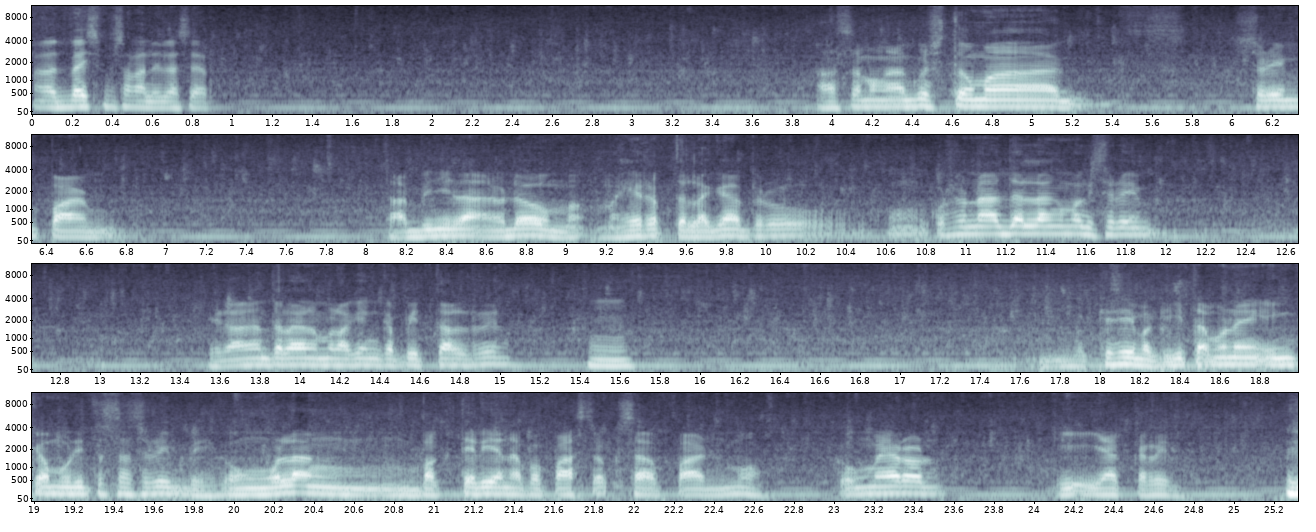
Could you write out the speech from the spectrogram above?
Ano advice mo sa kanila, sir? Ah, sa mga gusto mag shrimp farm, sabi nila ano daw, ma- mahirap talaga pero kung kursunada lang mag shrimp, kailangan talaga ng malaking kapital rin. Hmm. Kasi makikita mo na yung income mo dito sa shrimp eh. Kung walang bakterya na papasok sa farm mo, kung meron, iiyak ka rin.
